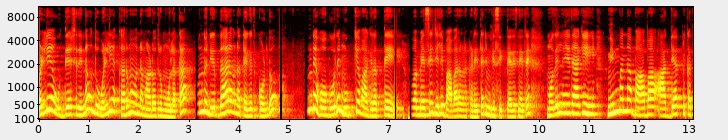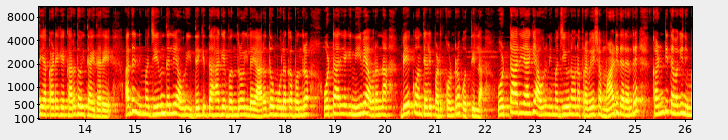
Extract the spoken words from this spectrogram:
ಒಳ್ಳೆಯ ಉದ್ದೇಶದಿಂದ ಒಂದು ಒಳ್ಳೆಯ ಕರ್ಮವನ್ನು ಮಾಡೋದ್ರ ಮೂಲಕ ಒಂದು ನಿರ್ಧಾರವನ್ನು ತೆಗೆದುಕೊಂಡು ಮುಂದೆ ಹೋಗುವುದೇ ಮುಖ್ಯವಾಗಿರುತ್ತೆ. ಮೆಸೇಜ್ ಇಲ್ಲಿ ಬಾಬಾರವರ ಕಡೆಯಿಂದ ನಿಮಗೆ ಸಿಗ್ತಾ ಇದೆ ಸ್ನೇಹಿತರೆ. ಮೊದಲನೆಯದಾಗಿ ನಿಮ್ಮನ್ನು ಬಾಬಾ ಆಧ್ಯಾತ್ಮಿಕತೆಯ ಕಡೆಗೆ ಕರೆದೊಯ್ತಾ ಇದ್ದಾರೆ. ಅಂದರೆ ನಿಮ್ಮ ಜೀವನದಲ್ಲಿ ಅವರು ಇದ್ದಕ್ಕಿದ್ದ ಹಾಗೆ ಬಂದರೋ, ಇಲ್ಲ ಯಾರದೋ ಮೂಲಕ ಬಂದರೋ, ಒಟ್ಟಾರೆಯಾಗಿ ನೀವೇ ಅವರನ್ನು ಬೇಕು ಅಂತೇಳಿ ಪಡ್ಕೊಂಡ್ರೋ ಗೊತ್ತಿಲ್ಲ. ಒಟ್ಟಾರೆಯಾಗಿ ಅವರು ನಿಮ್ಮ ಜೀವನವನ್ನು ಪ್ರವೇಶ ಮಾಡಿದ್ದಾರೆ ಅಂದರೆ ಖಂಡಿತವಾಗಿ ನಿಮ್ಮ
